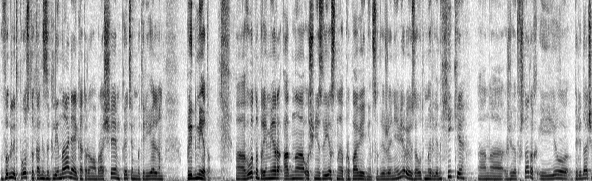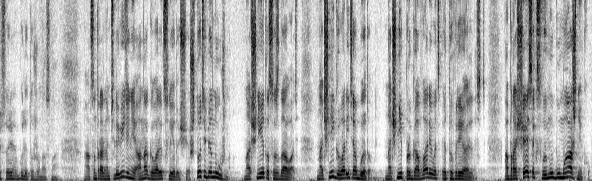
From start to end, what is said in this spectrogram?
выглядит просто как заклинание, которое мы обращаем к этим материальным предметом. А, вот, например, одна очень известная проповедница движения веры, ее зовут Мерлин Хикки, она живет в Штатах, и ее передачи в свое время были тоже у нас на а, центральном телевидении, она говорит следующее. Что тебе нужно? Начни это создавать. Начни говорить об этом. Начни проговаривать это в реальность. Обращайся к своему бумажнику.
